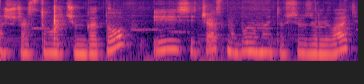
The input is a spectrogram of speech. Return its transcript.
Наш растворчик готов. И сейчас мы будем это все заливать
